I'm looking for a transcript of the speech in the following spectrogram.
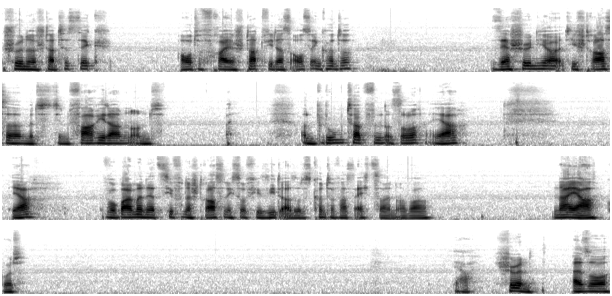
schöne Statistik, autofreie Stadt, wie das aussehen könnte. Sehr schön hier die Straße mit den Fahrrädern und, und Blumentöpfen und so, ja. Ja, wobei man jetzt hier von der Straße nicht so viel sieht, also das könnte fast echt sein, aber naja, gut. Ja, schön. Also,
